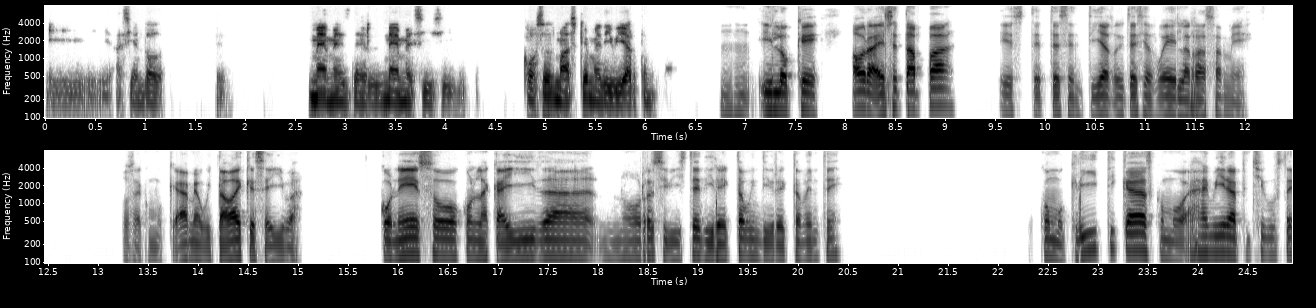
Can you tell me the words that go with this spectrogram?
y haciendo eh, memes del Némesis y cosas más que me divierten. Y lo que, ahora, esa etapa, este, te sentías, ahorita decías, güey, la raza me, o sea, como que ah, me agüitaba de que se iba. Con eso, con la caída, ¿no recibiste directa o indirectamente como críticas, como, ay, mira, pinche gusta,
